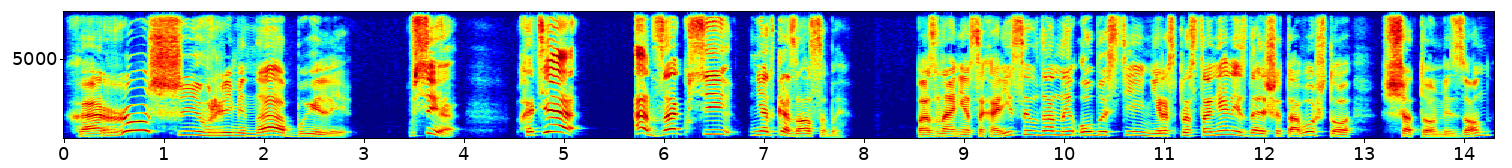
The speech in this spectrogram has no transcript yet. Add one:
Хорошие времена были. Все. Хотя от закуси не отказался бы. Познания Сахарисы в данной области не распространялись дальше того, что «Шато Мизон»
